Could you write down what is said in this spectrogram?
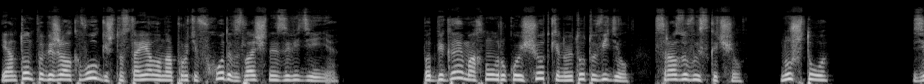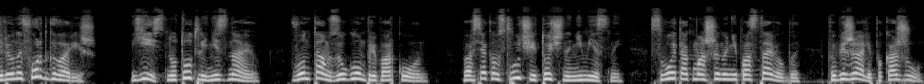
И Антон побежал к «Волге», что стояла напротив входа в злачное заведение. Подбегая, махнул рукой Щеткину, и тот увидел, сразу выскочил. — Ну что? — Зеленый форт, говоришь? — Есть, но тот ли, не знаю. Вон там, за углом припаркован. Во всяком случае, точно не местный. Свой так машину не поставил бы. Побежали, покажу.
